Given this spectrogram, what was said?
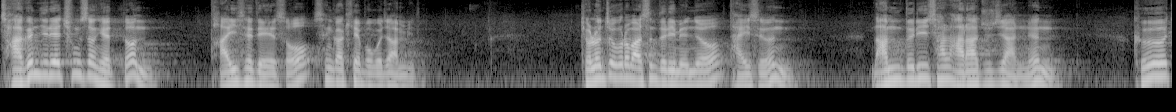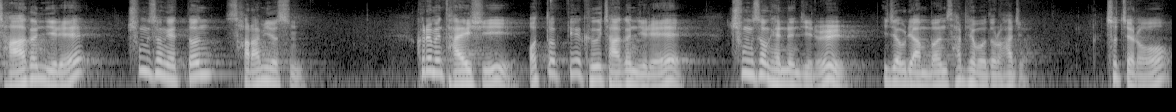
작은 일에 충성했던 다윗에 대해서 생각해 보고자 합니다. 결론적으로 말씀드리면요, 다윗은 남들이 잘 알아주지 않는 그 작은 일에 충성했던 사람이었습니다. 그러면 다윗이 어떻게 그 작은 일에 충성했는지를 이제 우리 한번 살펴보도록 하죠. 첫째로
